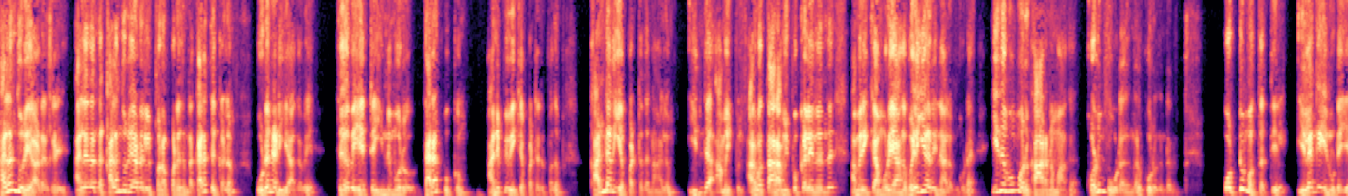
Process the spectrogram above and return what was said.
கலந்துரையாடல்கள் அல்லது அந்த கலந்துரையாடலில் புறப்படுகின்ற கருத்துக்களும் உடனடியாகவே தேவையற்ற இன்னும் ஒரு தரப்புக்கும் அனுப்பி வைக்கப்பட்டிருப்பதும் கண்டறியப்பட்டதனாலும் இந்த அமைப்பில் அறுபத்தாறு அமைப்புகளிலிருந்து அமெரிக்கா முறையாக வெளியேறினாலும் கூட இதுவும் ஒரு காரணமாக கொழும்பு ஊடகங்கள் கூறுகின்றன. ஒட்டுமொத்தத்தில் இலங்கையினுடைய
